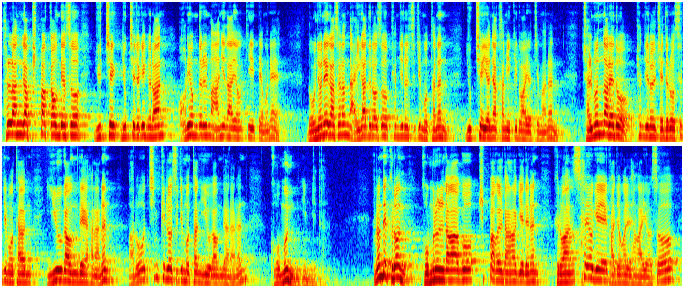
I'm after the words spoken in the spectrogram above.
환란과 핍박 가운데서 유체, 육체적인 그러한 어려움들을 많이 당했기 때문에 노년에 가서는 나이가 들어서 편지를 쓰지 못하는 육체 연약함이 있기도 하였지만은 젊은 날에도 편지를 제대로 쓰지 못한 이유 가운데 하나는 바로 친필로 쓰지 못한 이유 가운데 하나는 고문입니다. 그런데 그런 고문을 당하고 핍박을 당하게 되는 그러한 사역의 과정을 향하여서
